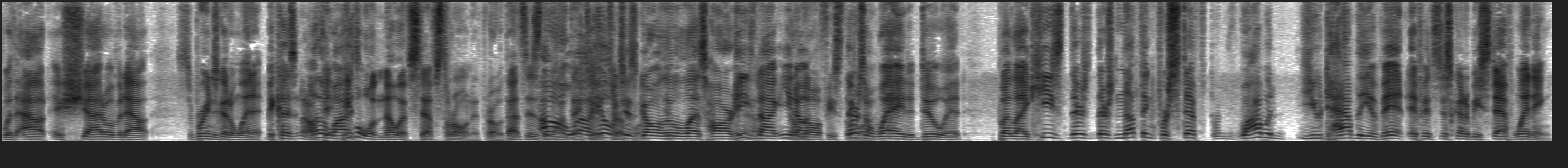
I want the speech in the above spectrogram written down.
without a shadow of a doubt, Sabrina's going to win it because No, otherwise, people will know if Steph's throwing it. Throw. That's is the oh one thing. well, to he'll to just avoid. go a little less hard. He's Yeah. not, you know, know if he's there's a way to do it, but like he's there's there's nothing for Steph. Why would you have the event if it's just going to be Steph winning?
